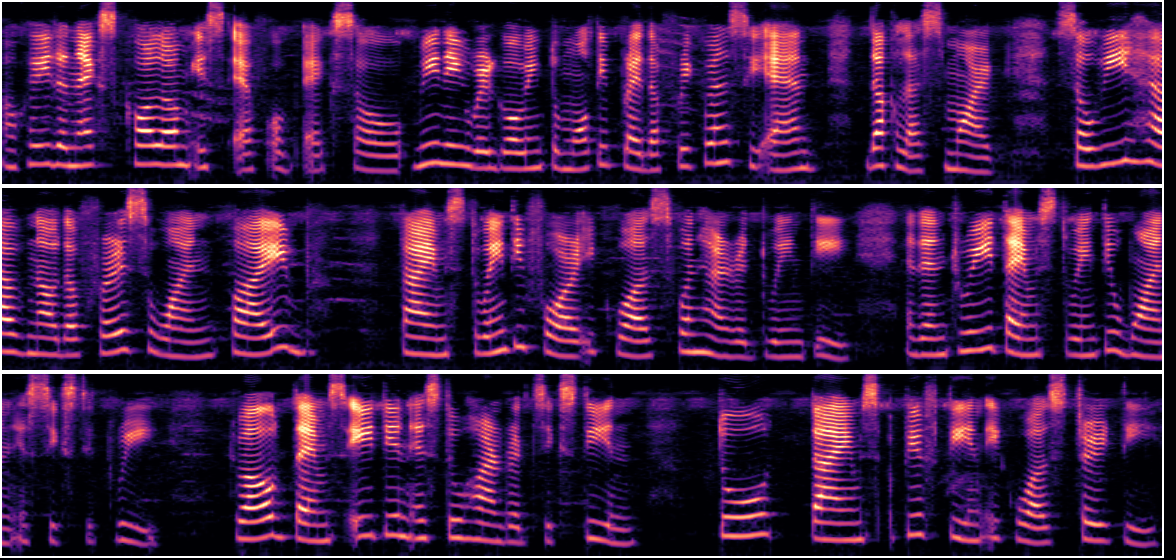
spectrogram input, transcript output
Okay, the next column is f of x. So, meaning we're going to multiply the frequency and the class mark. So, we have now the first one, 5 times 24 equals 120. And then 3 times 21 is 63. 12 times 18 is 216. 2 times 15 equals 30.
